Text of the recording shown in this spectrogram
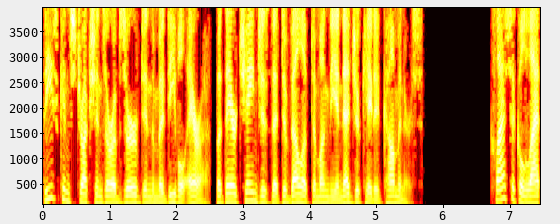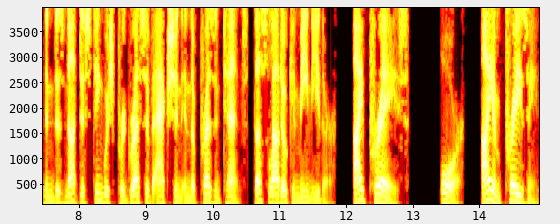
These constructions are observed in the medieval era, but they are changes that developed among the uneducated commoners. Classical Latin does not distinguish progressive action in the present tense, thus laudo can mean either, I praise, or I am praising.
